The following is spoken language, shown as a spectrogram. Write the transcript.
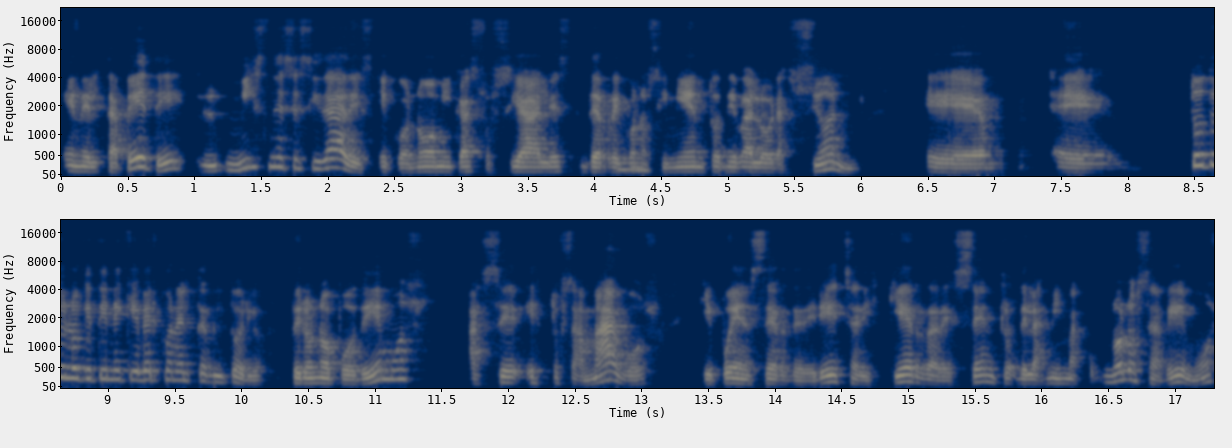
en, el tapete mis necesidades económicas, sociales, de reconocimiento, de valoración, eh, eh, todo lo que tiene que ver con el territorio, pero no podemos hacer estos amagos que pueden ser de derecha, de izquierda, de centro, de las mismas, no lo sabemos,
